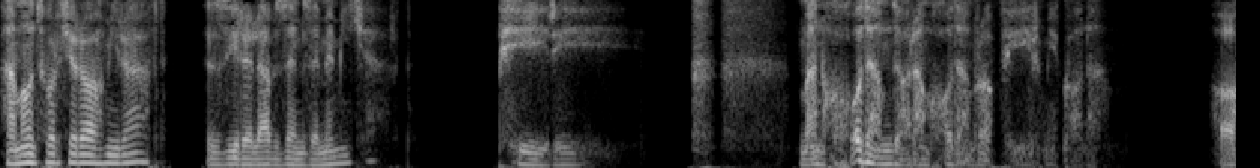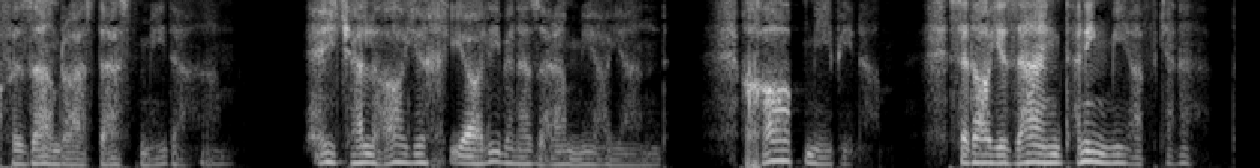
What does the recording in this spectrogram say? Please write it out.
همانطور که راه می رفت زیر لب زمزمه می کرد. پیری من خودم دارم خودم را پیر می کنم. حافظم را از دست می دهم. هیکلهای خیالی به نظرم میآیند. خواب می‌بینم. صدای زنگ تنین میافکند.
